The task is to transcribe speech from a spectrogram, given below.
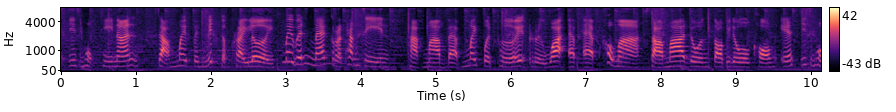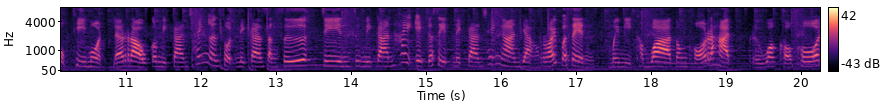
S26T นั้น จะไม่เป็นมิตรกับใครเลย ไม่เว้นแม้กระทั่งจีน หากมาแบบไม่เปิดเผย หรือว่าแอบแอบเข้ามา สามารถโดนตอร์ปิโดของ S26T หมด และเราก็มีการใช้เงินสดในการสั่งซื้อ จีนจึงมีการให้เอกสิทธิ์ในการใช้งานอย่างร้อยเปอร์เซ็นต์ไม่มีคำว่าต้องขอรหัส หรือว่าขอโค้ด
